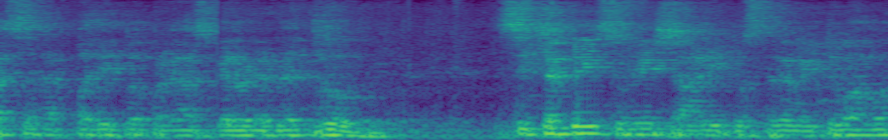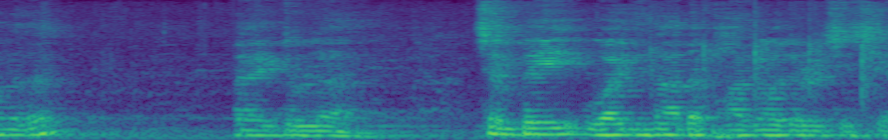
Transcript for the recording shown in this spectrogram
പുനഃപ്രകാശന പതിപ്പ് പ്രകാശകരുടെ ബന്ധുവും ചെമ്പൈ ആണ് ഈ പുസ്തകം ഏറ്റുവാങ്ങുന്നത്. ആയിട്ടുള്ള ചെമ്പൈ വൈദ്യനാഥ ഭാഗവതരുടെ ശിഷ്യ.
